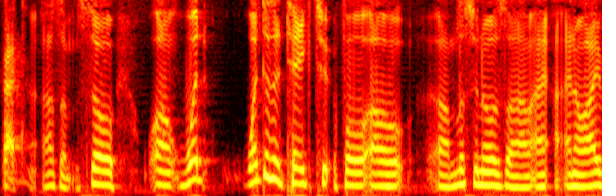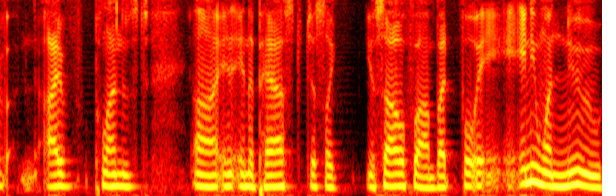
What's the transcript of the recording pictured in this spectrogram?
Correct. Awesome. So, uh, what what does it take to for our um, listeners, uh, I, I, know I've I've plunged uh, in, in, the past, just like yourself. Um, but for anyone new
